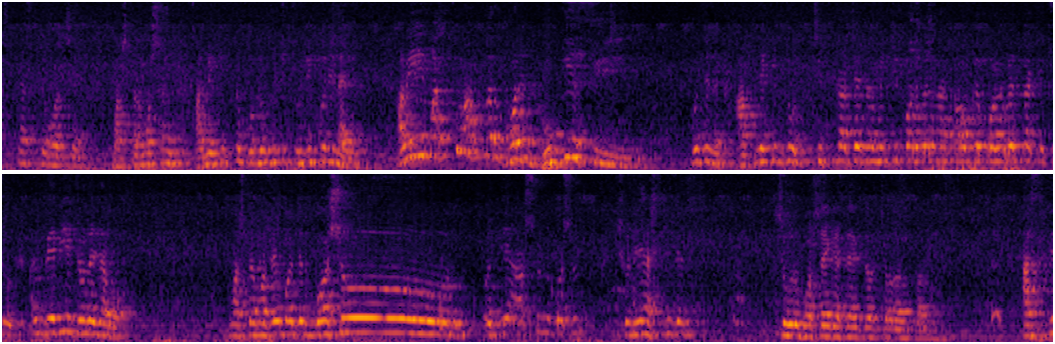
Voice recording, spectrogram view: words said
আস্তে আস্তে বলছে, মাস্টার মশাই, আমি কিন্তু কোনো কিছু চুরি করি নাই। আমি এই মাত্র আপনার ঘরে ঢুকেছি। বুঝলেন? আপনি কিন্তু চিৎকার চেঁচামেচি করবেন না, কাউকে বলবেন না কিছু। আমি বেরিয়ে চলে যাব। মাস্টার মশাই বলছেন, বসুন। ওই যে আসুন, বসুন। শুনে আসছিলেন। চোর বসে গেছে একদম চরণ পাবে আস্তে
